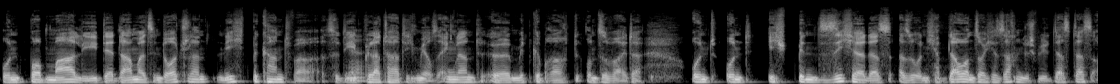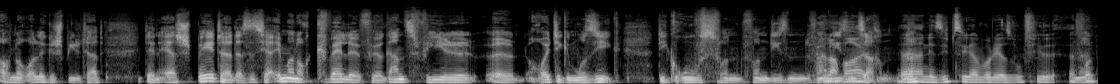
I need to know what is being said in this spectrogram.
und Bob Marley, der damals in Deutschland nicht bekannt war. Also die Ja. Platte hatte ich mir aus England äh, mitgebracht und so weiter. Und und ich bin sicher, dass also und ich habe dauernd solche Sachen gespielt, dass das auch eine Rolle gespielt hat. Denn erst später, das ist ja immer noch Quelle für ganz viel äh, heutige Musik, die Grooves von von diesen von Ja, diesen normal. Sachen. Ja, Ne? in den 70ern wurde ja so viel erfunden.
